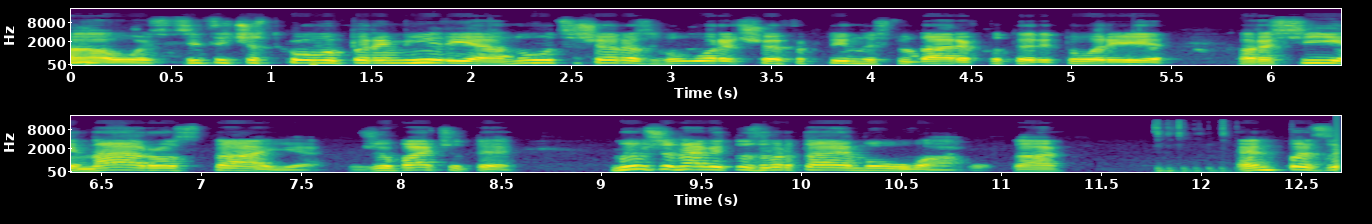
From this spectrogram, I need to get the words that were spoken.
А ось всі ці часткові перемір'я. Ну це ще раз говорить, що ефективність ударів по території Росії наростає. Вже бачите, ми вже навіть не звертаємо увагу. Так НПЗ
